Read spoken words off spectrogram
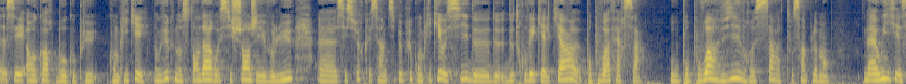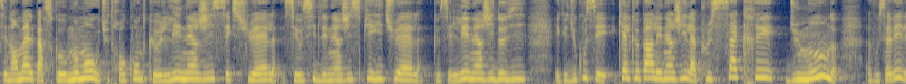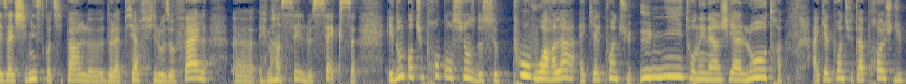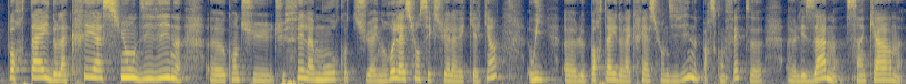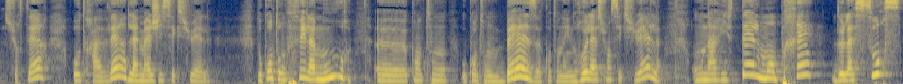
c'est encore beaucoup plus compliqué. Donc vu que nos standards aussi changent et évoluent, euh, c'est sûr que c'est un petit peu plus compliqué aussi de trouver quelqu'un pour pouvoir faire ça, ou pour pouvoir vivre ça, tout simplement. Bah oui, et c'est normal parce qu'au moment où tu te rends compte que l'énergie sexuelle, c'est aussi de l'énergie spirituelle, que c'est l'énergie de vie, et que du coup c'est quelque part l'énergie la plus sacrée du monde, vous savez, les alchimistes, quand ils parlent de la pierre philosophale, euh, eh ben, c'est le sexe. Et donc, quand tu prends conscience de ce pouvoir-là, à quel point tu unis ton énergie à l'autre, à quel point tu t'approches du portail de la création divine, euh, quand tu, fais l'amour, quand tu as une relation sexuelle avec quelqu'un, oui, euh, le portail de la création divine, parce qu'en fait, euh, les âmes s'incarnent sur Terre au travers de la magie sexuelle. Donc quand on fait l'amour, quand on ou quand on baise, quand on a une relation sexuelle, on arrive tellement près de la source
